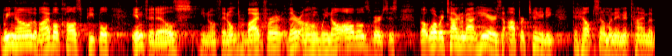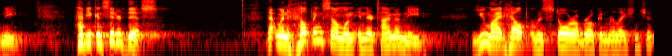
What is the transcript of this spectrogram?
We know the Bible calls people infidels, you know, if they don't provide for their own. We know all those verses. But what we're talking about here is the opportunity to help someone in a time of need. Have you considered this? That when helping someone in their time of need, you might help restore a broken relationship?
